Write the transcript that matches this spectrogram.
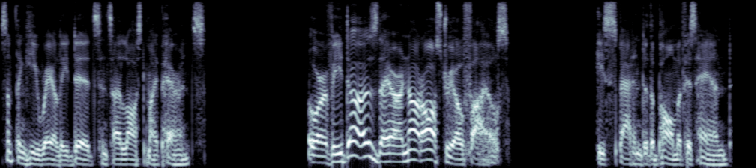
something he rarely did since I lost my parents. Or if he does, they are not Austriophiles. He spat into the palm of his hand,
